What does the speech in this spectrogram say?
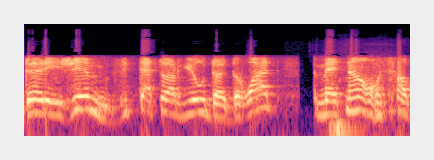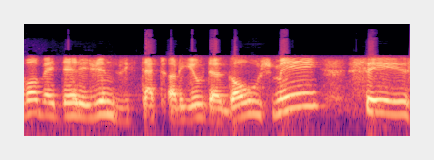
de régimes dictatoriaux de droite Maintenant, on s'en va vers des régimes dictatoriaux de gauche, mais c'est,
